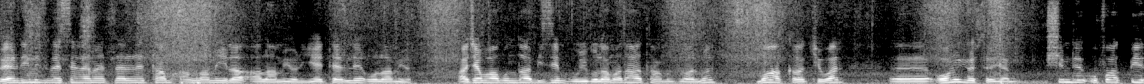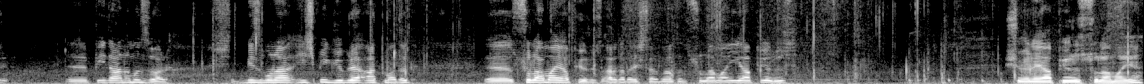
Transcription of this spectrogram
Verdiğimiz besin elementlerini tam anlamıyla alamıyor. Yeterli olamıyor. Acaba bunda bizim uygulamada hatamız var mı? Muhakkak ki var. Ee, onu göstereceğim. Şimdi ufak bir e, fidanımız var. Biz buna hiçbir gübre atmadık. Ee, sulama yapıyoruz. Arkadaşlar bakın sulamayı yapıyoruz. Şöyle yapıyoruz sulamayı.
